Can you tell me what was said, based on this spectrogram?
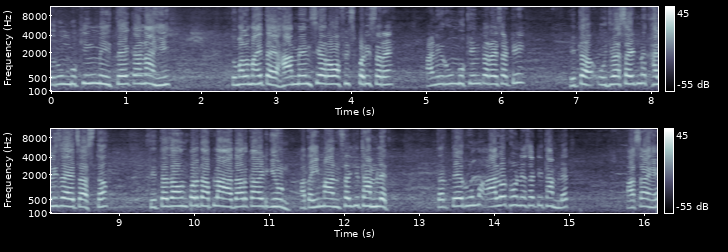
रूम बुकिंग मिळते का नाही तुम्हाला माहीत आहे. हा main C R O office परिसर आहे. आणि रूम बुकिंग करायसाठी इथं उजव्या साईडनं खाली जायचं असतं. तिथं जाऊन परत आपलं आधार कार्ड घेऊन आता ही माणसं जी थांबलेत तर ते रूम अलॉट होण्यासाठी थांबलेत. असं आहे.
